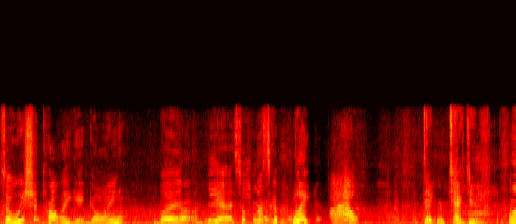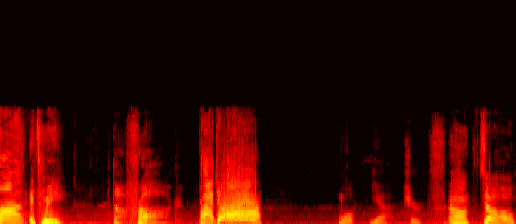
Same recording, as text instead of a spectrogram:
So we should probably get going. But Yeah, yeah, so let's go. Wait! Ow! Detective, What? it's me, the frog. Panda! Well, yeah, sure. Um, so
